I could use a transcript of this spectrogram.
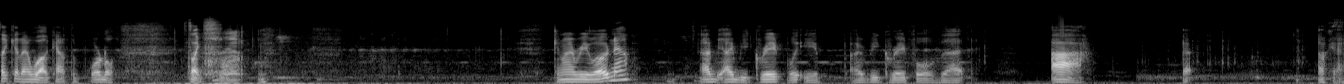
Like when I walk out the portal. It's like... Can I reload now? I'd be, I'd be grateful. I'd be grateful of that. Ah. Yeah. Okay.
